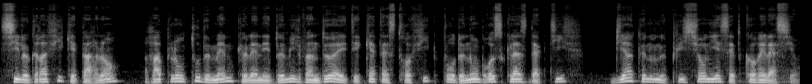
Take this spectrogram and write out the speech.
Si le graphique est parlant, rappelons tout de même que l'année 2022 a été catastrophique pour de nombreuses classes d'actifs, bien que nous ne puissions nier cette corrélation.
